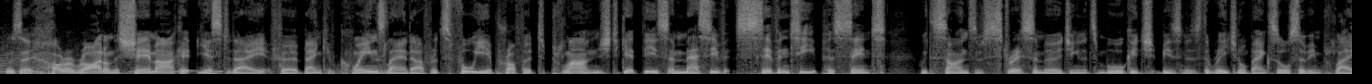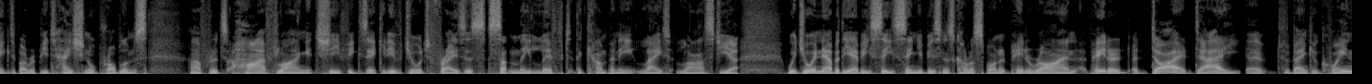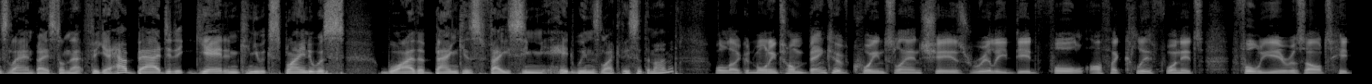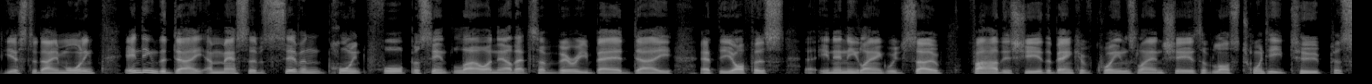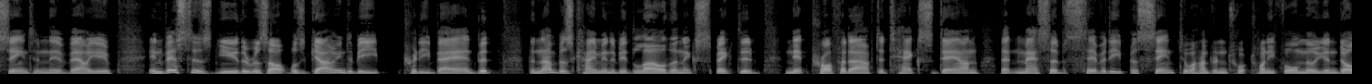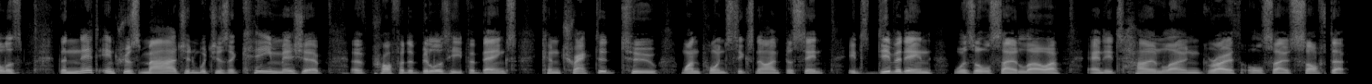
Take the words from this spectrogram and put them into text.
It was a horror ride on the share market yesterday for Bank of Queensland after its full year profit plunged. Get this, a massive 70% with signs of stress emerging in its mortgage business. The regional bank's also been plagued by reputational problems after its high flying chief executive, George Frazis, suddenly left the company late last year. We're joined now by the ABC senior business correspondent, Peter Ryan. Peter, a dire day uh, for Bank of Queensland based on that figure. How bad did it get, and can you explain to us why the bank is facing headwinds like this at the moment? Well, uh, good morning, Tom. Bank of Queensland shares really did fall off a cliff when its full year results hit yesterday morning, ending the day a massive 7.4% lower. Now, that's a very bad day at the office uh, in any language. So, far this year, the Bank of Queensland shares have lost 22% in their value. Investors knew the result was going to be pretty bad, but the numbers came in a bit lower than expected. Net profit after tax down that massive 70% to $124 million. The net interest margin, which is a key measure of profitability for banks, contracted to 1.69%. Its dividend was also lower, and its home loan growth also softer.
